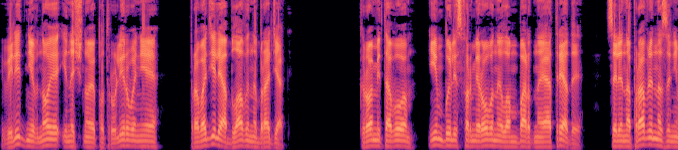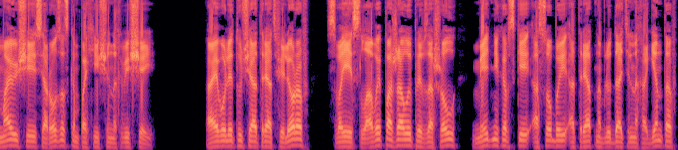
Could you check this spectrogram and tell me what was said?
вели дневное и ночное патрулирование, проводили облавы на бродяг. Кроме того, им были сформированы ломбардные отряды, целенаправленно занимающиеся розыском похищенных вещей. а его летучий отряд филеров своей славой, пожалуй, превзошел Медниковский особый отряд наблюдательных агентов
